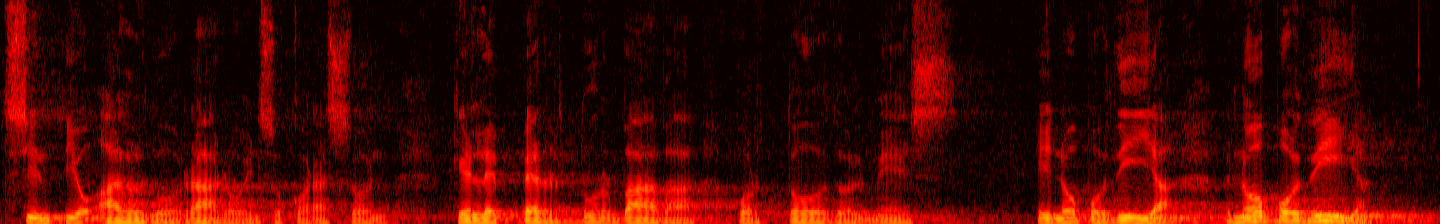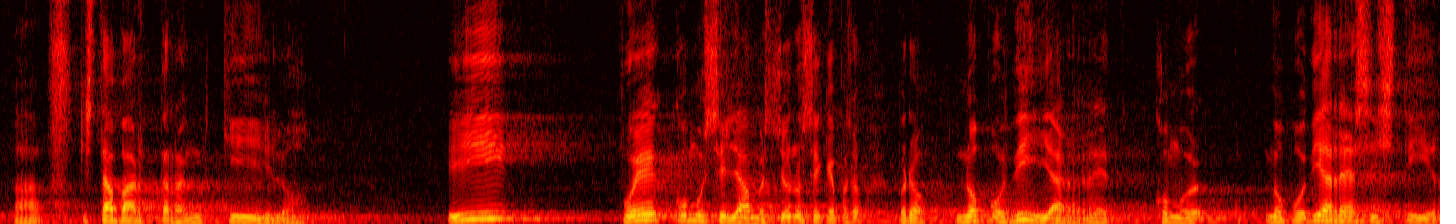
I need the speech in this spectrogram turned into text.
sintió algo raro en su corazón que le perturbaba por todo el mes y no podía, no podía, ¿ah? estaba tranquilo y fue, como se llama? Yo no sé qué pasó, pero no podía, como, no podía resistir.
